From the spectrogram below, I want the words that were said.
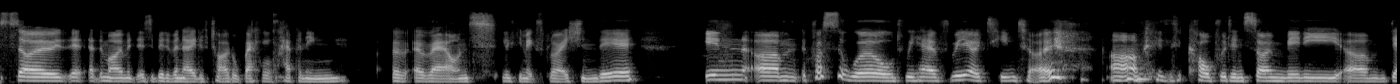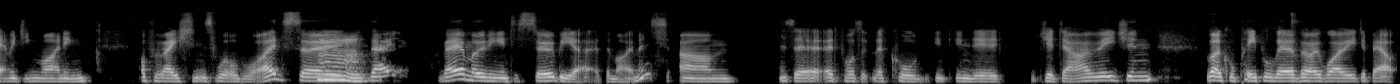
So at the moment, there's a bit of a native title battle happening around lithium exploration there. In um, across the world, we have Rio Tinto, um, is a culprit in so many um, damaging mining operations worldwide. So mm. they they are moving into Serbia at the moment. Um, there's a, a deposit they've called in, in the Jadar region local people they're very worried about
